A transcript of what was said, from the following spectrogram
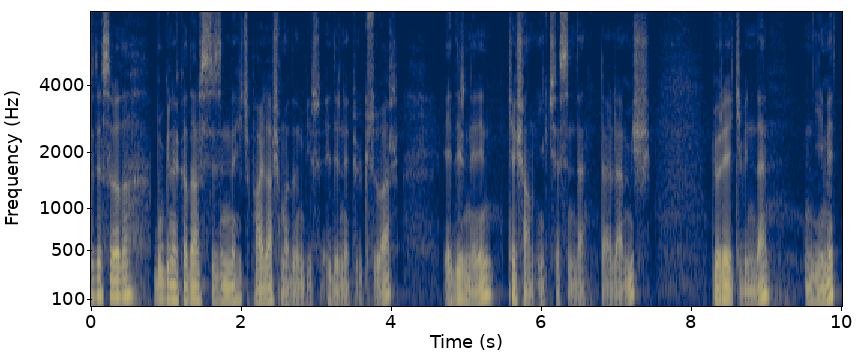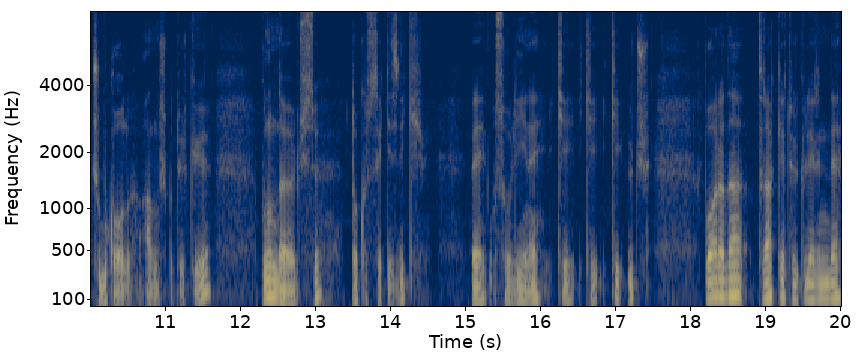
Şimdi de sırada bugüne kadar sizinle hiç paylaşmadığım bir Edirne türküsü var. Edirne'nin Keşan ilçesinden derlenmiş. Göre ekibinden Nimet Çubukoğlu almış bu türküyü. Bunun da ölçüsü 9-8'lik ve usulü yine 2-2-2-3. Bu arada Trakya türkülerinde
